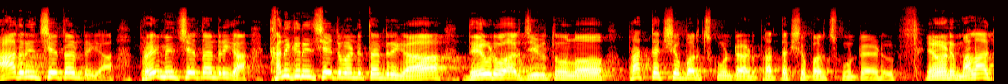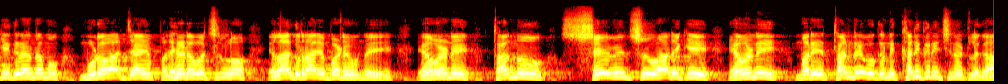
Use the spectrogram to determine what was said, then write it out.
ఆదరించే తండ్రిగా ప్రేమించే తండ్రిగా కనికరించేటువంటి తండ్రిగా దేవుడు వారి జీవితంలో ప్రత్యక్షపరుచుకుంటాడు ప్రత్యక్షపరుచుకుంటాడు. ఏమండి? మలాఖీ గ్రంథము మూడవ అధ్యాయం పదిహేడవ వచనంలో ఇలాగ రాయబడి ఉంది. ఏమండి? తను సేవించు వారికి ఏమని మరి తండ్రి ఒకరిని కనికరించినట్లుగా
